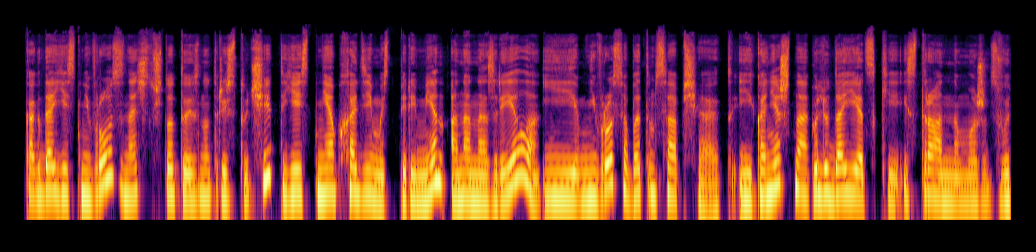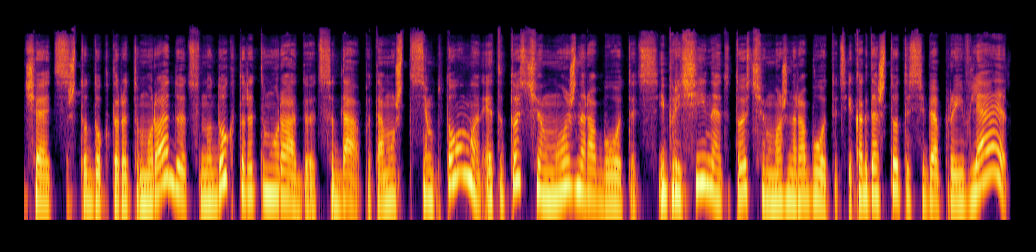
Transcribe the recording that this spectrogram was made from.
Когда есть невроз, значит, что-то изнутри стучит, есть необходимость перемен, она назрела, и невроз об этом сообщает. И, конечно, по-людоедски и странно может звучать, что доктор этому радуется, но доктор этому радуется, да, потому что симптомы — это то, с чем можно работать, и причина — это то, с чем можно работать. И когда что-то себя проявляет,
